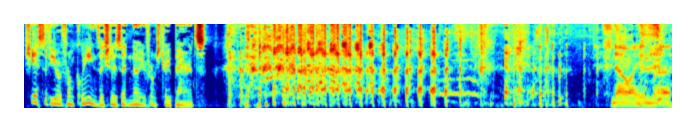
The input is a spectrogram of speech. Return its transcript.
She asked if you were from Queens. I should have said no. You're from Straight Parents. No, I am. Uh,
